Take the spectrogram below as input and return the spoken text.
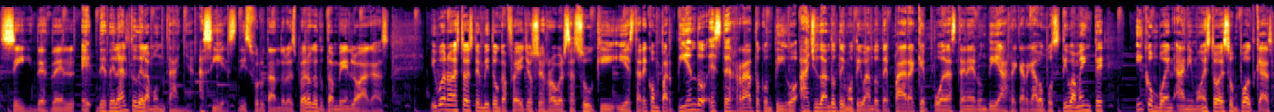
Sí, desde el, eh, desde el alto de la montaña. Así es, disfrutándolo. Espero que tú también lo hagas. Y bueno, esto es Te invito a un café. Yo soy Robert Sasuki y estaré compartiendo este rato contigo, ayudándote y motivándote para que puedas tener un día recargado positivamente y con buen ánimo. Esto es un podcast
